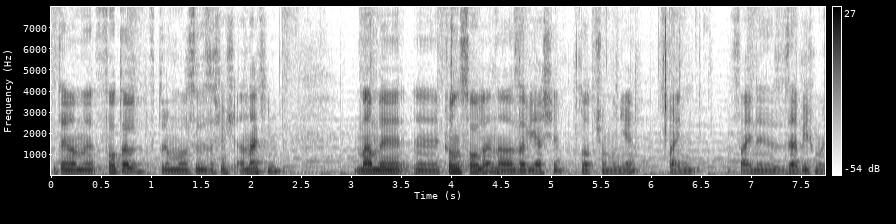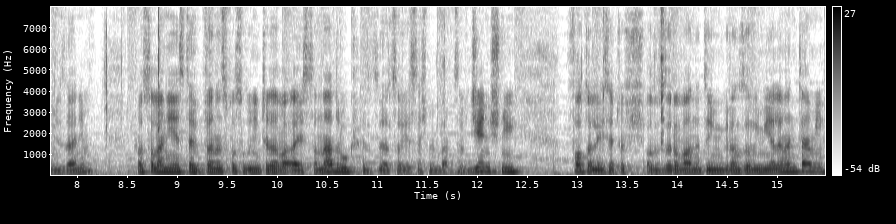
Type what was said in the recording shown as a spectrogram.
Tutaj mamy fotel, w którym może sobie zasiąść Anakin. Mamy y, konsolę na zawiasie, to czemu nie? Fajny, fajny moim zdaniem. Konsola nie jest w żaden sposób unikatowa, ale jest to nadruk, za co jesteśmy bardzo wdzięczni. Fotel jest jakoś odwzorowany tymi brązowymi elementami.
